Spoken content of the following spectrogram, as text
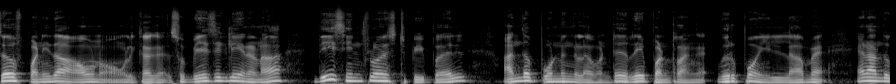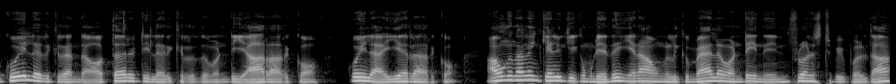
சர்வ் பண்ணி தான் ஆகணும் அவங்களுக்காக. ஸோ பேசிக்கலி என்னென்னா தீஸ் இன்ஃப்ளூயன்ஸ்டு பீப்புள் அந்த பொண்ணுங்களை வந்துட்டு ரேப் பண்ணுறாங்க விருப்பம் இல்லாமல் ஏன்னா அந்த கோயிலில் இருக்கிற அந்த அத்தாரிட்டியில் இருக்கிறது வந்துட்டு யாராக இருக்கும்? கோயில் ஐயராக இருக்கும். அவங்கனாலையும் கேள்வி கேட்க முடியாது. ஏன்னா அவங்களுக்கு மேலே வந்துட்டு இந்த இன்ஃப்ளூயன்ஸ்டு பீப்புள் தான்.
